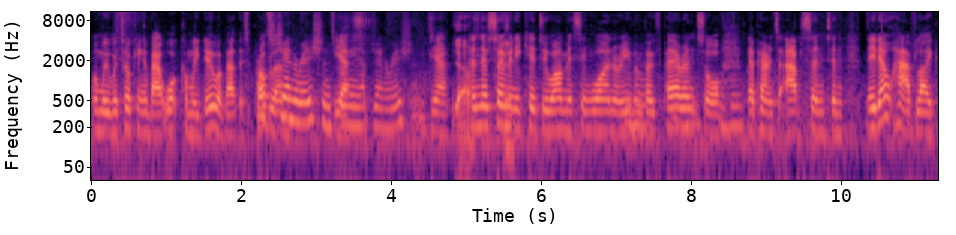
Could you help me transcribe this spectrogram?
when we were talking about what can we do about this problem. Well, generations yes. bringing up generations. Yeah. yeah. And there's so and many kids who are missing one or even mm-hmm. both parents or mm-hmm. their parents are absent and they don't have like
